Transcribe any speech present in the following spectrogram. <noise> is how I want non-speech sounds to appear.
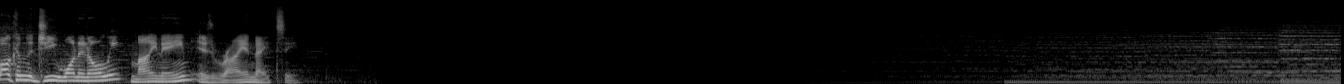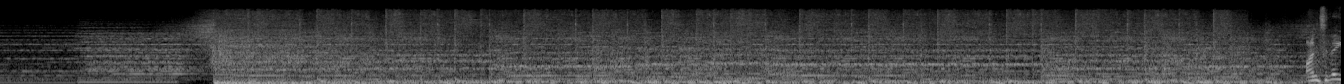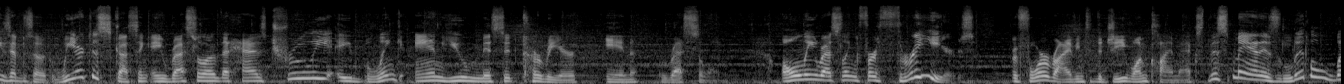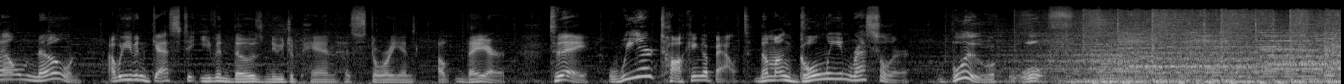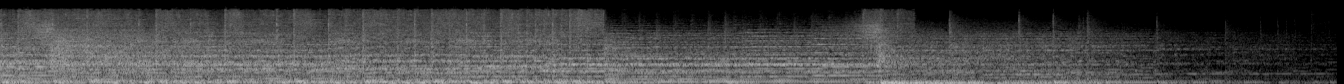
Welcome to G1 and Only. My name is Ryan Knightsey. On today's episode, we are discussing a wrestler that has truly a blink and you miss it career in wrestling. Only wrestling for three years before arriving to the G1 climax, this man is little well known. I would even guess to even those New Japan historians out there. Today, we are talking about the Mongolian wrestler, Blue Wolf.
